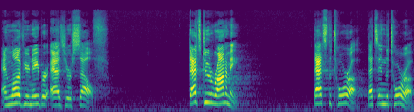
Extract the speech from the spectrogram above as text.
and love your neighbor as yourself. That's Deuteronomy. That's the Torah. That's in the Torah.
